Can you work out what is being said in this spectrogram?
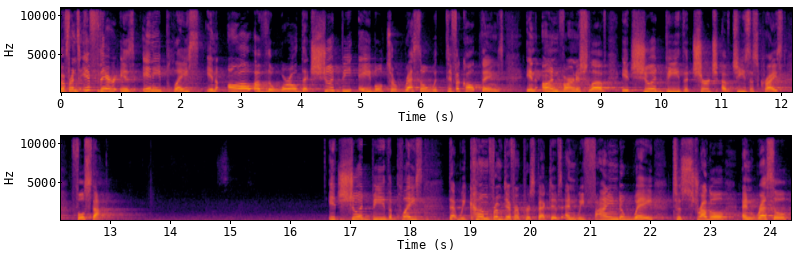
But, friends, if there is any place in all of the world that should be able to wrestle with difficult things, in unvarnished love, it should be the church of Jesus Christ, full stop. It should be the place that we come from different perspectives and we find a way to struggle and wrestle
